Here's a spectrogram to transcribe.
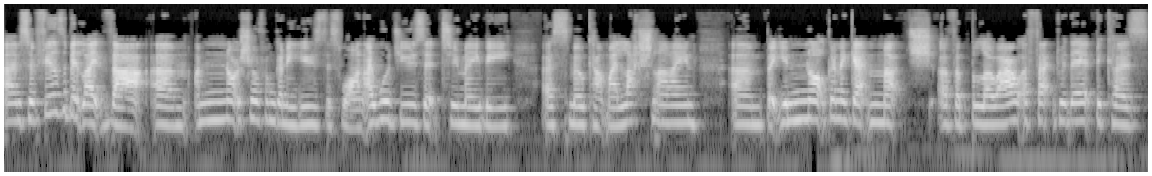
Um, so it feels a bit like that. Um, I'm not sure if I'm going to use this one. I would use it to maybe uh, smoke out my lash line, um, but you're not going to get much of a blowout effect with it because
